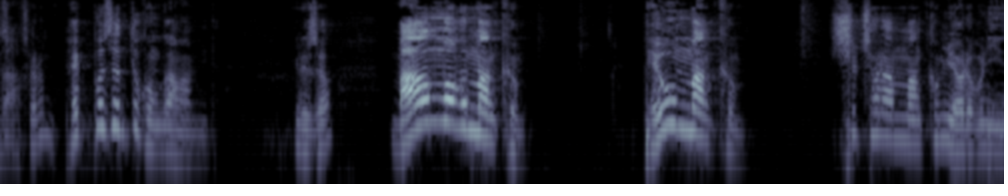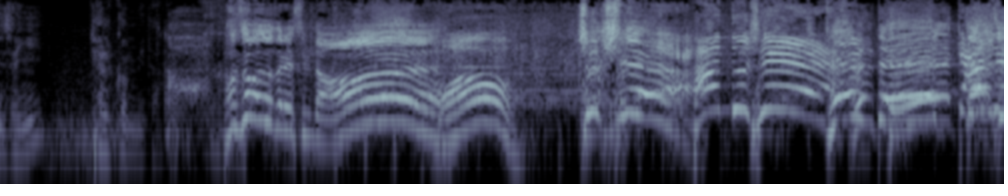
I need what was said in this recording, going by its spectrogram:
그래서 거다. 저는 100% 공감합니다. 그래서 마음 먹은 만큼 배운 만큼 실천한 만큼 여러분 인생이 될 겁니다. 박수 한번 드리겠습니다. 아, wow! 즉시! 반드시! 될 때까지!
